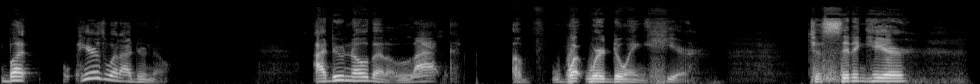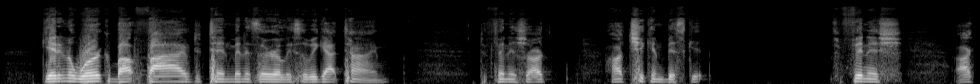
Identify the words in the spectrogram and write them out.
But here's what I do know. I do know that a lack of what we're doing here, just sitting here, getting to work about five to ten minutes early, so we got time to finish our our chicken biscuit, to finish our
